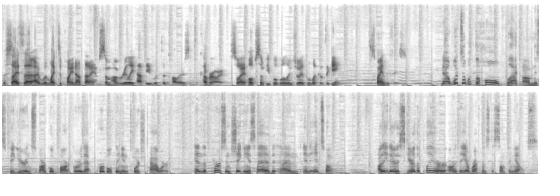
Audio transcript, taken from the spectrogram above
Besides that, I would like to point out that I am somehow really happy with the colors of the cover art, so I hope some people will enjoy the look of the game. Smiley face. Now, what's up with the whole black ominous figure in Sparkle Park, or that purple thing in Torch Tower, and the person shaking his head and in its home? Are they there to scare the player, or are they a reference to something else?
